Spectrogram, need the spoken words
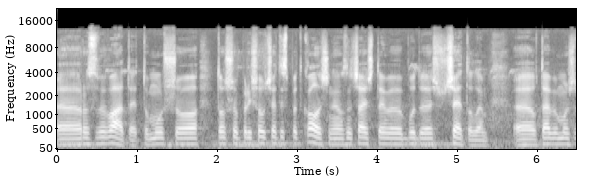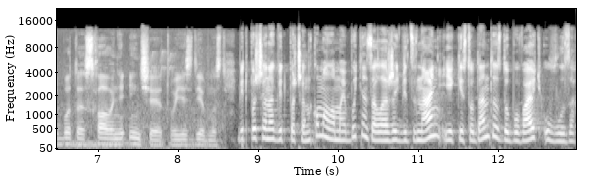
е, розвивати, тому що то, що прийшов вчитись педколедж, не означає, що ти будеш вчителем. Е, У тебе можуть бути сховані інші твої здібності. Відпочинок відпочинком, але майбутнє залежить від знань, які студенти здобувають у вузах.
